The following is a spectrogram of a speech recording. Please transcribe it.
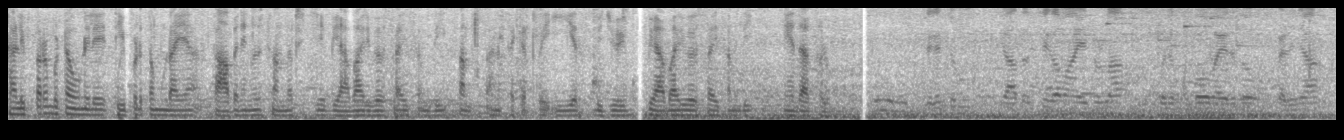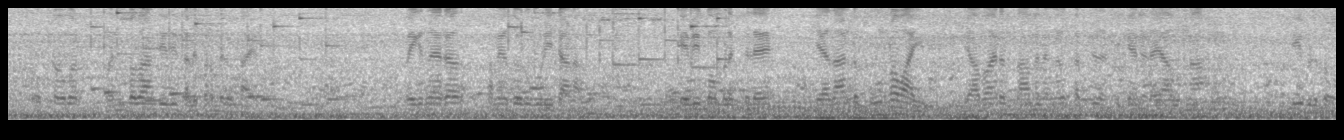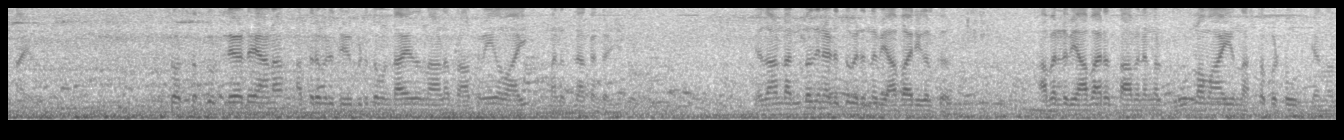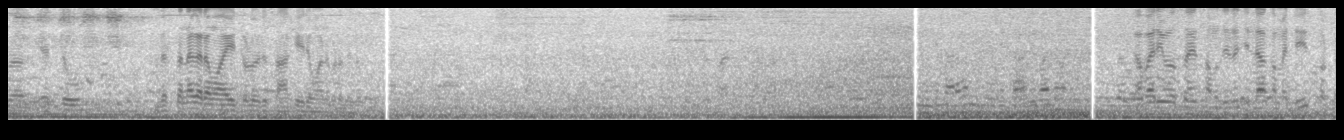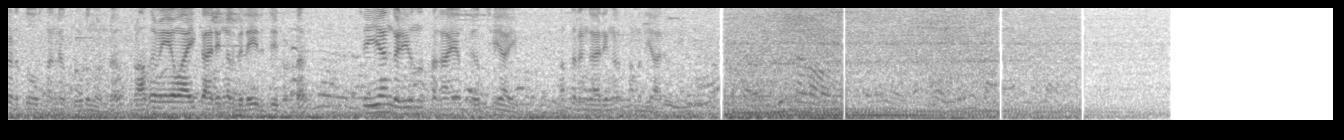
തളിപ്പറമ്പ് ടൗണിലെ തീപിടുത്തമുണ്ടായ സ്ഥാപനങ്ങൾ സന്ദർശിച്ച് വ്യാപാരി വ്യവസായ സമിതി സംസ്ഥാന സെക്രട്ടറി ഇ എസ് ബിജുവും വ്യാപാരി വ്യവസായ സമിതി നേതാക്കളും. തികച്ചും യാദൃശികമായിട്ടുള്ള ഒരു സംഭവമായിരുന്നു കഴിഞ്ഞ ഒക്ടോബർ ഒൻപതാം തീയതി തളിപ്പറമ്പിലുണ്ടായത്. വൈകുന്നേര സമയത്തോട് കൂടിയിട്ടാണ് കെ വി കോംപ്ലക്സിലെ ഏതാണ്ട് പൂർണമായും വ്യാപാര സ്ഥാപനങ്ങൾ കത്തി നശിക്കാനിടയാവുന്ന തീപിടുത്തമുണ്ടായത്. ഷോർട്ട് സർക്യൂട്ടിലൂടെയാണ് അത്തരമൊരു തീപിടുത്തം ഉണ്ടായതെന്നാണ് പ്രാഥമികമായി മനസ്സിലാക്കാൻ കഴിഞ്ഞിട്ടുള്ളത്. ഏതാണ്ട് അൻപതിനടുത്ത് വരുന്ന വ്യാപാരികൾക്ക് അവരുടെ വ്യാപാര സ്ഥാപനങ്ങൾ പൂർണമായും നഷ്ടപ്പെട്ടു എന്നത് ഏറ്റവും വ്യസനകരമായിട്ടുള്ള ഒരു സാഹചര്യമാണ് ഇവിടെ നിലനിൽക്കുന്നത്. വ്യാപാരി വ്യവസായ സമിതിയുടെ ജില്ലാ കമ്മിറ്റി തൊട്ടടുത്ത ദിവസം തന്നെ കൂടുന്നുണ്ട്. പ്രാഥമികമായി കാര്യങ്ങൾ വിലയിരുത്തിയിട്ടുണ്ട്. ചെയ്യാൻ കഴിയുന്ന സഹായം തീർച്ചയായും അത്തരം കാര്യങ്ങൾ സമിതി ആലോചിക്കും.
